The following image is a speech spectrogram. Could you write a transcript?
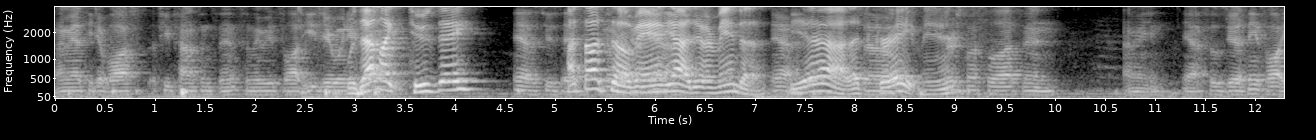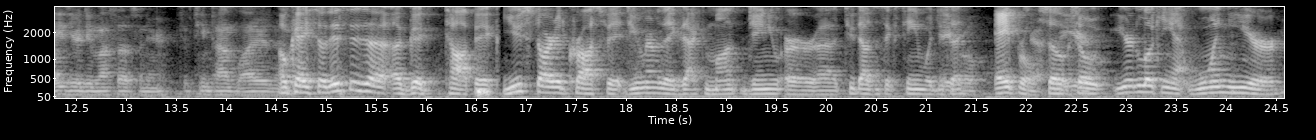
I mean, I think I've lost a few pounds since then, so maybe it's a lot easier when. Was that like Tuesday? Yeah, it was Tuesday. I thought so, Yeah, man. Yeah, dude, Amanda. Yeah. Yeah, that's So, great, man. First muscle up, and I mean, yeah, it feels good. I think it's a lot easier to do muscle ups when you're 15 pounds lighter. Than Okay, so this is a, a good topic. You started CrossFit. Do you remember the exact month, January or uh, 2016? What'd you April. say? April. Yeah, so so you're looking at one year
